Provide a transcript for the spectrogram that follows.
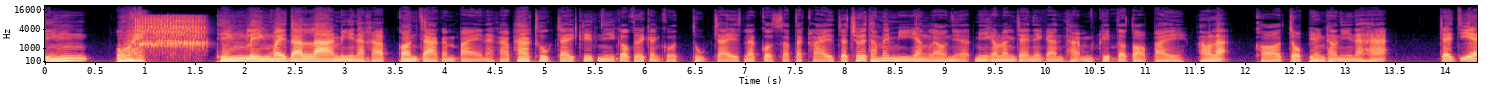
ทิ้ง โอ้ยทิ้งลิงก์ไว้ด้านล่างนี้นะครับ ก่อนจากกันไปนะครับ หากถูกใจคลิปนี้ก็ช่วยกันกดถูกใจและกด subscribe จะช่วยทำให้หมีอย่างเราเนี่ย มีกำลังใจในการทำคลิปต่อๆไป เอาล่ะขอจบเพียงเท่านี้นะฮะ ใจเจีย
